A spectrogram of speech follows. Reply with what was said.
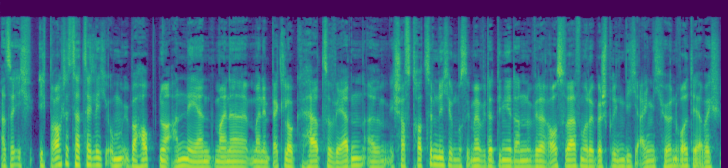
Also ich, ich brauche das tatsächlich, um überhaupt nur annähernd meine, meinem Backlog Herr zu werden. Also ich schaffe es trotzdem nicht und muss immer wieder Dinge dann wieder rauswerfen oder überspringen, die ich eigentlich hören wollte, aber ich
